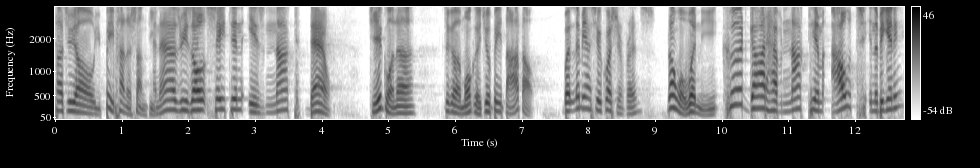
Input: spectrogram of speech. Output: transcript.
他就要与背叛了上帝 And。as a result, Satan is knocked down. 结果呢，这个魔鬼就被打倒。 But let me ask you a question, friends. 让我问你， Could God have knocked him out in the beginning?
